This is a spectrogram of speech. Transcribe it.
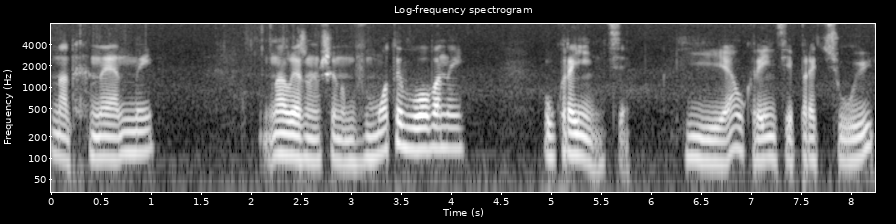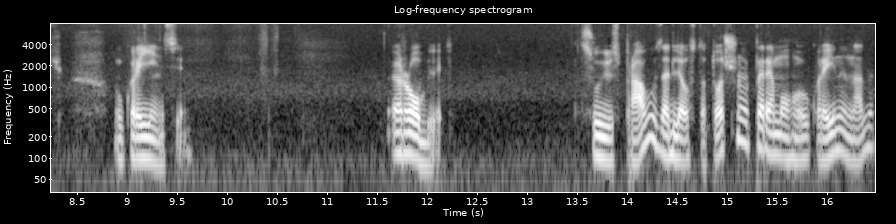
натхненний, належним чином вмотивований. Українці є, українці працюють, українці роблять свою справу задля остаточної перемоги України над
